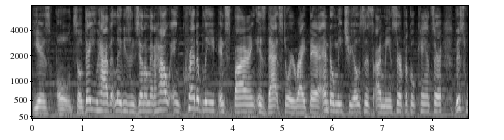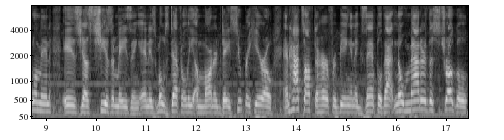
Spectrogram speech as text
years old. So there you have it, ladies and gentlemen. How incredibly inspiring is that story right there? Endometriosis, I mean cervical cancer. This woman is just, she is amazing and is most definitely a modern day superhero. And hats off to her for being an example that no matter the struggle,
